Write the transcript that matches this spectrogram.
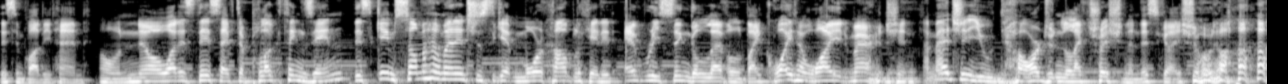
disembodied hand. Oh no, what is this? I have to plug things in? This game somehow manages to get more complicated every single level by quite a wide margin. Imagine you ordered an electrician and this guy showed up.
